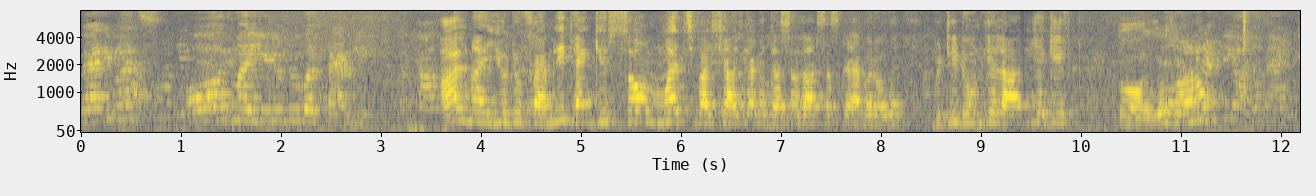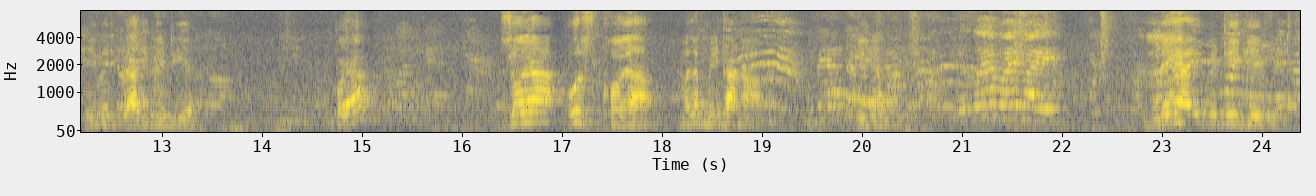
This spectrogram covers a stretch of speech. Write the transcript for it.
very much all my YouTuber family all my YouTube family thank you so much भाई शाजिया के दस हज़ार सब्सक्राइबर हो गए। बिट्ठी ढूंढ के ला रही है गिफ्ट तो ये जो है ना ये मेरी प्यारी बेटी है। खोया? जोया उर्फ़ खोया मतलब मीठा नाम है। ठीक है? ले आई बेटी गिफ्ट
